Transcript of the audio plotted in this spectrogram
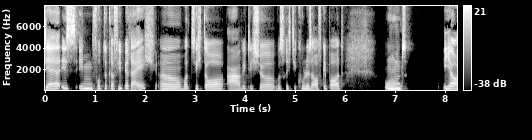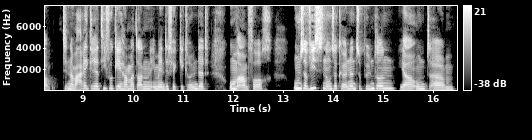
der ist im Fotografiebereich, äh, hat sich da auch wirklich schon was richtig Cooles aufgebaut. Und ja, die Navari Kreativ UG haben wir dann im Endeffekt gegründet, um einfach unser Wissen, unser Können zu bündeln, ja, und ähm,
